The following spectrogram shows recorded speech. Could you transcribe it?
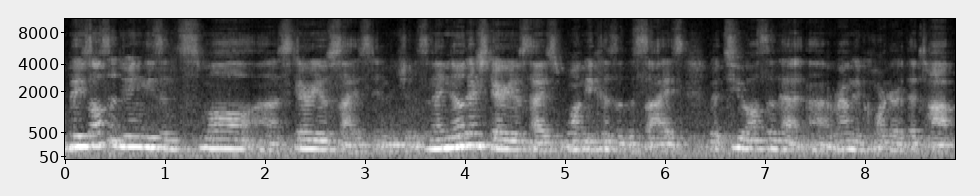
But he's also doing these in small uh, stereo-sized images. And I know they're stereo-sized, one, because of the size, but two, also that uh, rounded corner at the top.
